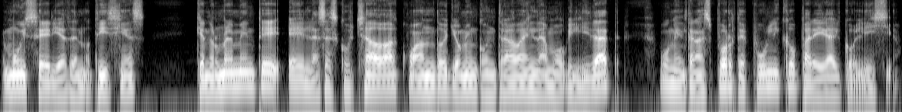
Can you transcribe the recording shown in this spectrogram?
muy serias de noticias, que normalmente eh, las escuchaba cuando yo me encontraba en la movilidad o en el transporte público para ir al colegio.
